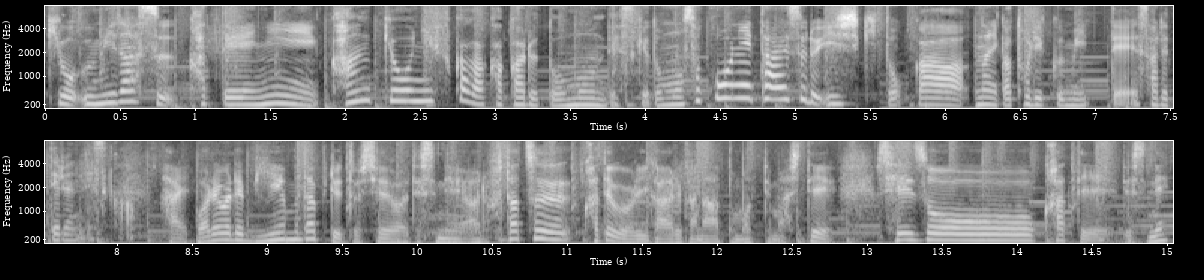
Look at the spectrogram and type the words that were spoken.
気を生み出す過程に環境に負荷がかかると思うんですけどもそこに対する意識とか何か取り組みってされてるんですか、はい、我々 BMW としてはですねあの2つカテゴリーがあるかなと思ってまして製造過程ですね。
